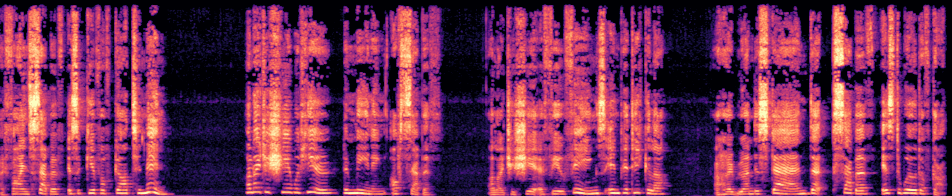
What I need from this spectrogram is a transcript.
I find Sabbath is a gift of God to men. I'd like to share with you the meaning of Sabbath. I'd like to share a few things in particular. I hope you understand that Sabbath is the word of God.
